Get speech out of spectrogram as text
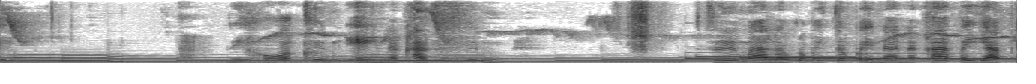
ยเดี๋ยวเขาก็ขึ้นเองนะคะขึ้น ซื้อมาเราก็ไม่ต้องไปนั่นนะคะ ไปหยับไป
